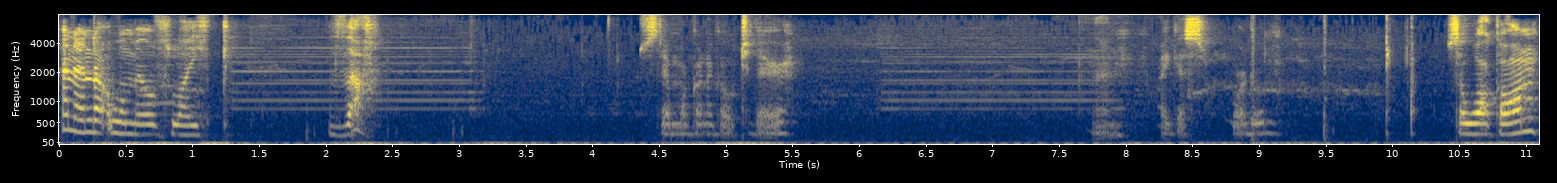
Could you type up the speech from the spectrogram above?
And then that will move like that. So then we're gonna go to there. And then I guess we're done. So walk on.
